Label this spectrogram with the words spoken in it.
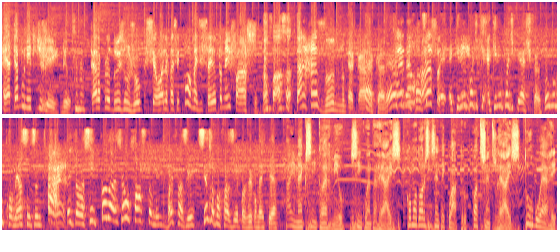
é até bonito de ver, entendeu? o cara produz um jogo que você olha e fala assim, pô, mas isso aí eu também faço. Não faça. Tá arrasando no mercado. É, cara, é, É, não, faço. faça. É, é que nem podcast, é que nem podcast, cara. Todo mundo começa dizendo, ah, É. então assim, toda eu faço também. Vai fazer. Senta pra fazer pra ver como é que é. Timex Sinclair 1000, 50 reais. Commodore 64, 400 reais. Turbo R,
